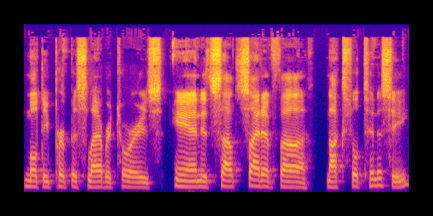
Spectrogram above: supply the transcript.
multi-purpose laboratories, and it's outside of uh, Knoxville, Tennessee.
